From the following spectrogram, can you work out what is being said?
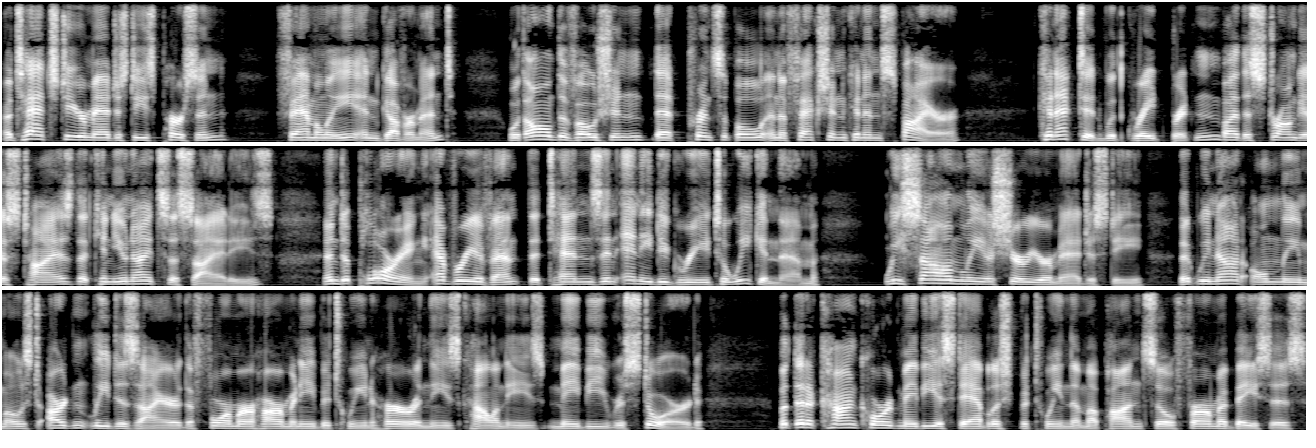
Attached to your Majesty's person, family, and government, with all devotion that principle and affection can inspire, connected with Great Britain by the strongest ties that can unite societies, and deploring every event that tends in any degree to weaken them, we solemnly assure your Majesty that we not only most ardently desire the former harmony between her and these colonies may be restored, but that a concord may be established between them upon so firm a basis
